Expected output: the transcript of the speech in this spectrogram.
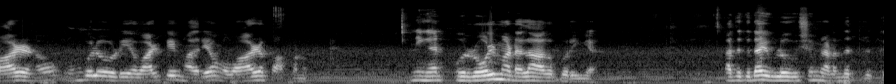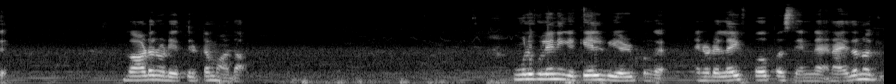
வாழணும். உங்களுடைய வாழ்க்கை மாதிரி அவங்க வாழ பார்க்கணும். நீங்கள் ஒரு ரோல் மாடலாக ஆக போகிறீங்க அதுக்கு தான் இவ்வளோ விஷயம் நடந்துட்டுருக்கு. கார்டனுடைய திட்டம் அதான். உங்களுக்குள்ளே நீங்கள் கேள்வி எழுப்புங்க. என்னோட லைஃப் பர்பஸ் என்ன? நான் எதை நோக்கி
